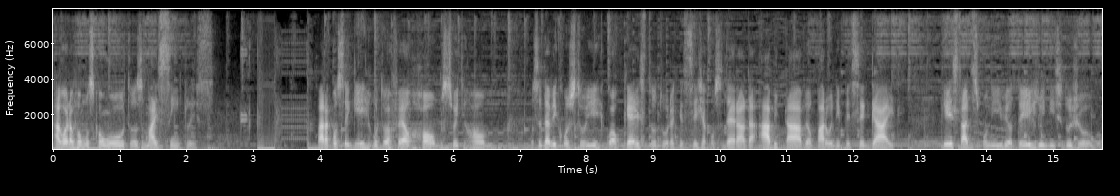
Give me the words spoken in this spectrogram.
Agora vamos com outros mais simples. Para conseguir o troféu Home Sweet Home, você deve construir qualquer estrutura que seja considerada habitável para o NPC Guide, que está disponível desde o início do jogo.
